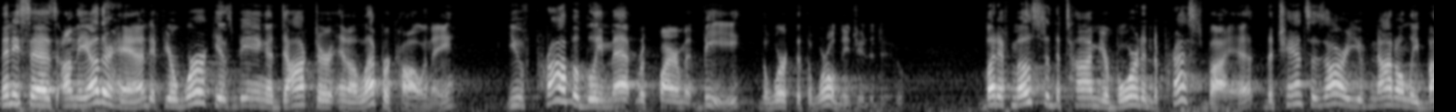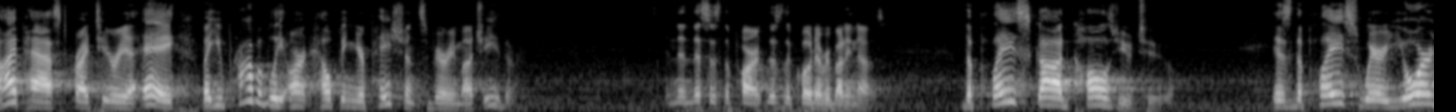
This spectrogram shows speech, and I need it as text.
Then he says, on the other hand, if your work is being a doctor in a leper colony, you've probably met requirement B, the work that the world needs you to do. But if most of the time you're bored and depressed by it, the chances are you've not only bypassed criteria A, but you probably aren't helping your patients very much either. And then this is the part, this is the quote everybody knows. The place God calls you to is the place where your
